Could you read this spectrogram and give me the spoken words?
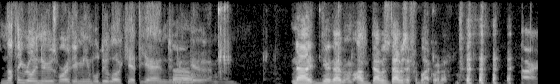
Nothing really newsworthy. I mean, we'll do Loki at the end, and no. you'll get. I mean... No, know, that, that was that was it for Black Widow. All right.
